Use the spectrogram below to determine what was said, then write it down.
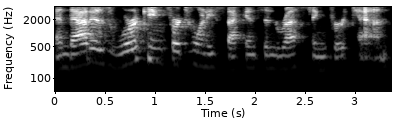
and that is working for 20 seconds and resting for 10.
